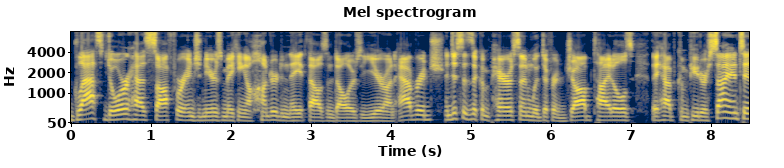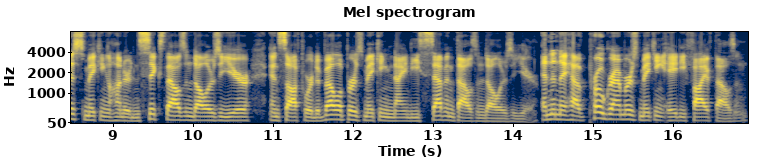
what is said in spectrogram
Glassdoor has software engineers making 108 $8,000 a year on average. And just as a comparison with different job titles, they have computer scientists making $106,000 a year and software developers making $97,000 a year. And then they have programmers making $85,000,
